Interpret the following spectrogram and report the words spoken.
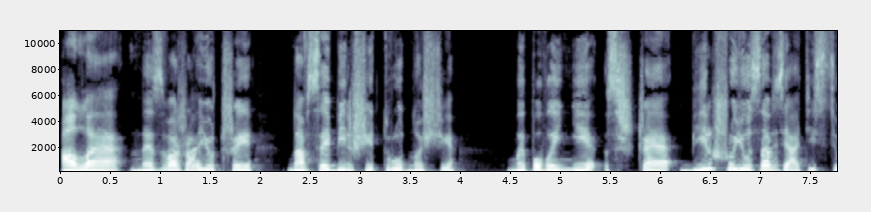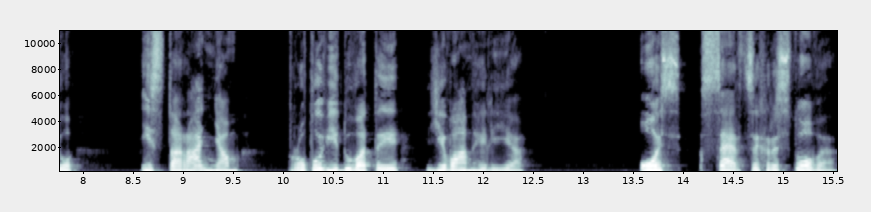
Але, незважаючи на все більші труднощі, ми повинні з ще більшою завзятістю і старанням проповідувати Євангеліє. Ось серце Христове.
